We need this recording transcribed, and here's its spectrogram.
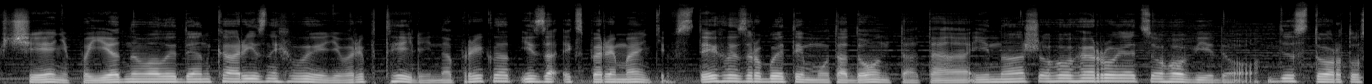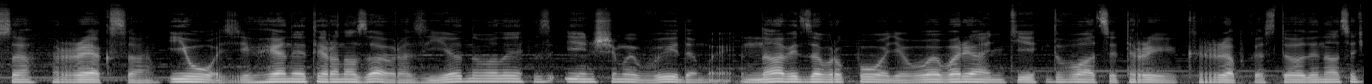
Вчені поєднували ДНК різних видів рептилій, наприклад, із-за експериментів встигли зробити мутадонта та і нашого героя цього відео Дістортуса Рекса. І ось гени тиранозавра з'єднували з іншими видами, навіть завроподів в варіанті 23.111.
